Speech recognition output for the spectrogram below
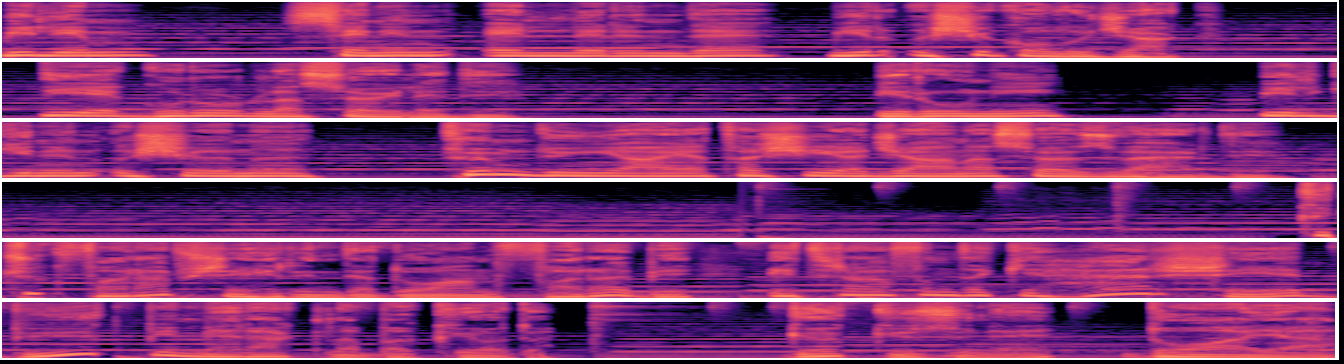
bilim senin ellerinde bir ışık olacak diye gururla söyledi. Biruni, bilginin ışığını tüm dünyaya taşıyacağına söz verdi. Küçük Farab şehrinde doğan Farabi etrafındaki her şeye büyük bir merakla bakıyordu. Gökyüzüne, doğaya,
